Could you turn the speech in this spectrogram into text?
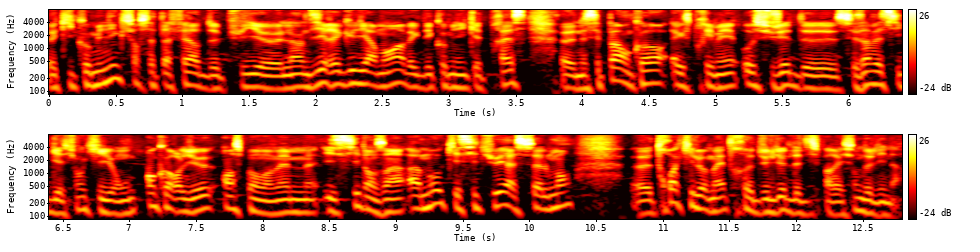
euh, qui communique sur cette affaire depuis euh, lundi régulièrement avec des communiqués de presse, euh, ne s'est pas encore exprimée au sujet de ces investigations qui ont encore lieu en ce moment même ici dans un hameau qui est situé à seulement 3 km du lieu de la disparition de Lina.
